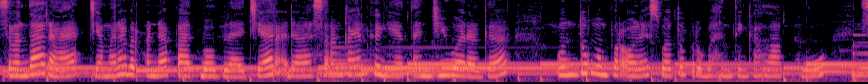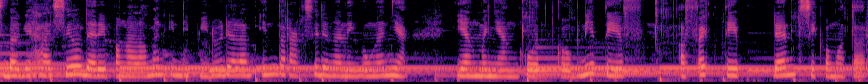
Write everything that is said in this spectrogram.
Sementara, Jamara berpendapat bahwa belajar adalah serangkaian kegiatan jiwa raga untuk memperoleh suatu perubahan tingkah laku sebagai hasil dari pengalaman individu dalam interaksi dengan lingkungannya yang menyangkut kognitif, afektif, dan psikomotor.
